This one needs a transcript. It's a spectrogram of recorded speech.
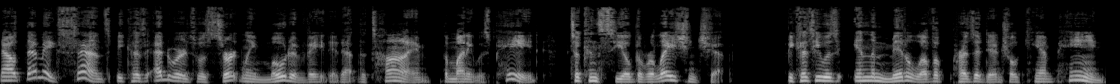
Now, that makes sense because Edwards was certainly motivated at the time the money was paid to conceal the relationship because he was in the middle of a presidential campaign.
